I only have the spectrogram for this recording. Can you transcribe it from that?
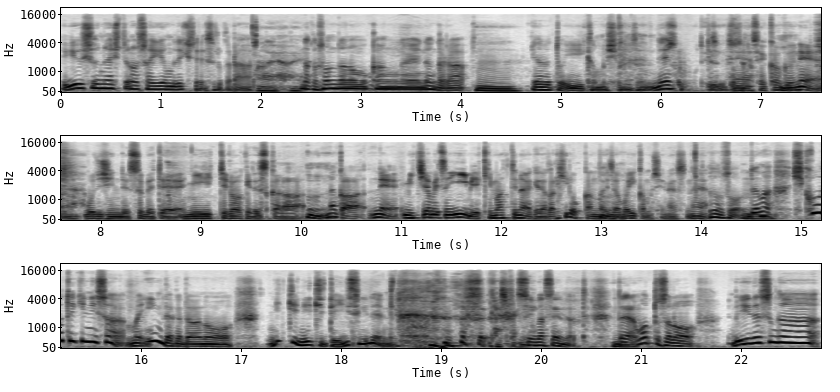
優秀な人の採用もできたりするから、はいはい。なんかそんなのも考えながらうん。やるといいかもしれませんね。せっかくね、ご自身で全て握ってるわけですから、なんかね道は別にいい意味で決まってないわけだから広く考えた方がいいかもしれないですね。そうそう。でまあ思考的にさ、まあいいんだけどあのニッチニッチって言い過ぎだよね。確かに。すいませんだって。だからもっとそのビジネス側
